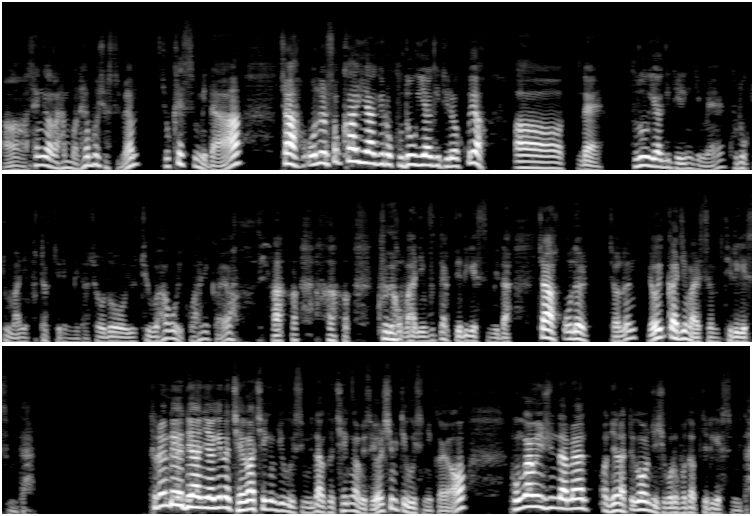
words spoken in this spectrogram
어, 생각을 한번 해보셨으면 좋겠습니다. 자, 오늘 소카 이야기로 구독 이야기 드렸고요. 어, 네. 구독 이야기 드린 김에 구독 좀 많이 부탁드립니다. 저도 유튜브 하고 있고 하니까요. 구독 많이 부탁드리겠습니다. 자, 오늘 저는 여기까지 말씀드리겠습니다. 트렌드에 대한 이야기는 제가 책임지고 있습니다. 그 책임감에서 열심히 뛰고 있으니까요. 공감해 주신다면 언제나 뜨거운 지식으로 보답드리겠습니다.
